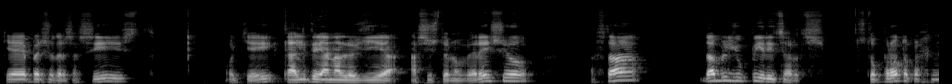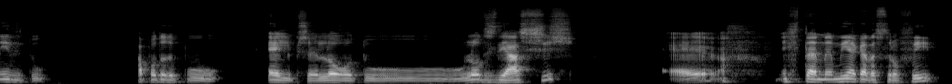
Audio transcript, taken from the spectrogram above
Και περισσότερες assist. Ok. Okay. Καλύτερη αναλογία assist to turnover ratio. Αυτά. WP Richards. Στο πρώτο παιχνίδι του, από τότε που έλειψε λόγω, του, λόγω της διάσεισης, ε, ήταν μια καταστροφή.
